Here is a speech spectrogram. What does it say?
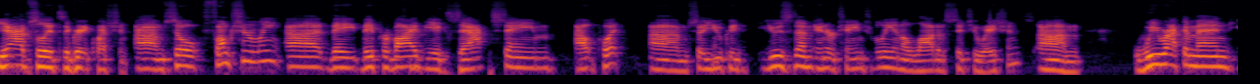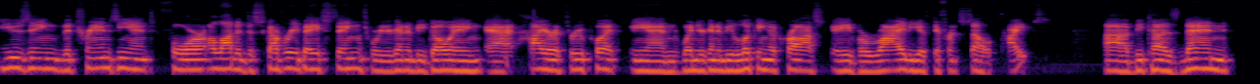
Yeah, absolutely. It's a great question. Um, so functionally, uh, they they provide the exact same output. Um, so you could use them interchangeably in a lot of situations. Um, we recommend using the transient for a lot of discovery based things where you're going to be going at higher throughput and when you're going to be looking across a variety of different cell types, uh, because then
